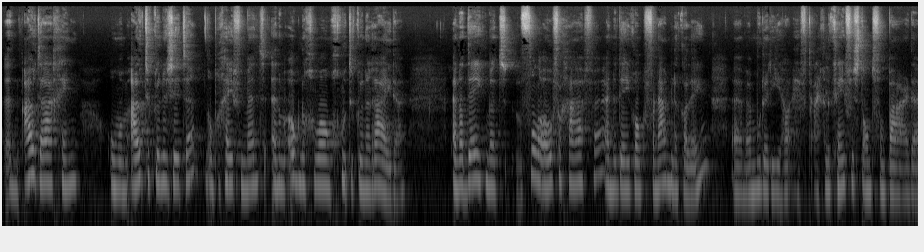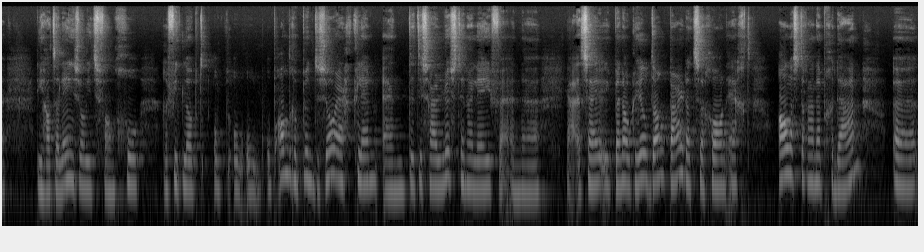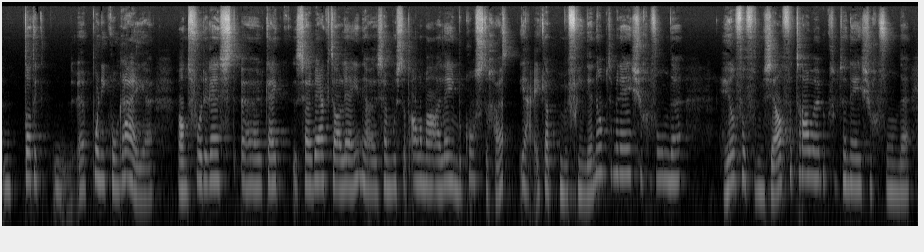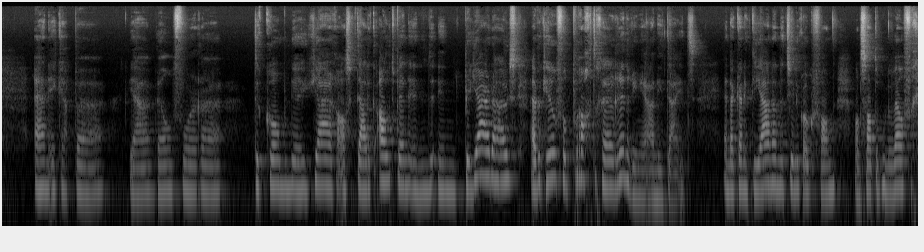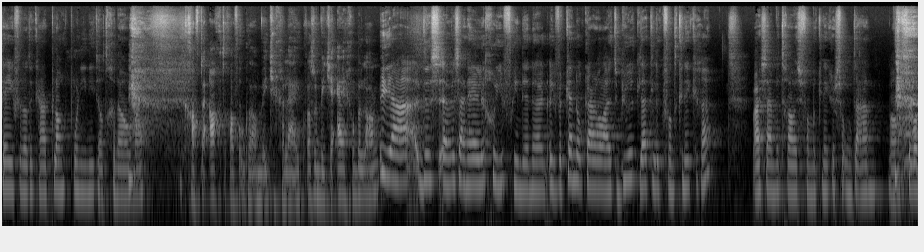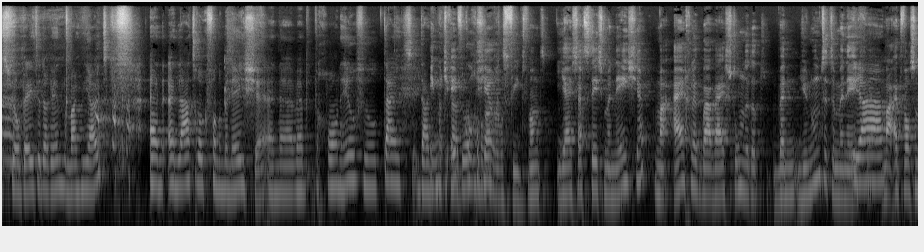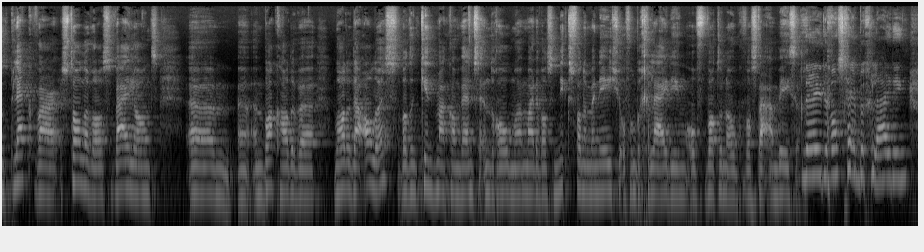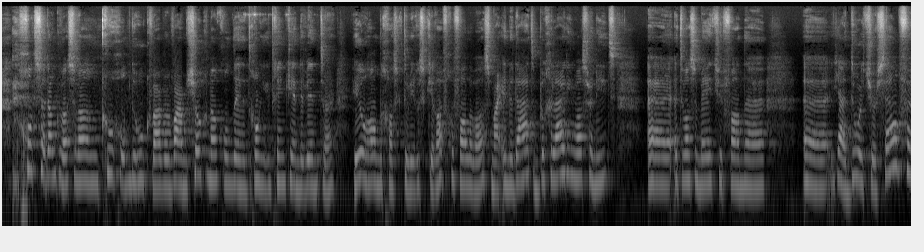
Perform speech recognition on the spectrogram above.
een uitdaging om hem uit te kunnen zitten op een gegeven moment. En hem ook nog gewoon goed te kunnen rijden. En dat deed ik met volle overgave. En dat deed ik ook voornamelijk alleen. Uh, mijn moeder die heeft eigenlijk geen verstand van paarden. Die had alleen zoiets van... Goh, Rafit loopt op, op, op, andere punten zo erg klem. En dit is haar lust in haar leven. En uh, ja, zei, ik ben ook heel dankbaar dat ze gewoon echt alles eraan heeft gedaan... Uh, dat ik pony kon rijden. Want voor de rest, uh, kijk, zij werkte alleen. Uh, zij moest dat allemaal alleen bekostigen. Ja, ik heb mijn vriendinnen op de manege gevonden. Heel veel van mijn zelfvertrouwen heb ik op de manege gevonden. En ik heb uh, ja, wel voor de komende jaren, als ik dadelijk oud ben in, in het bejaardenhuis, heb ik heel veel prachtige herinneringen aan die tijd. En daar ken ik Diana natuurlijk ook van. Want ze had het me wel vergeven dat ik haar plankpony niet had genomen. Ik gaf daar achteraf ook wel een beetje gelijk. was een beetje eigen belang. Ja, dus uh, we zijn hele goede vriendinnen. We kenden elkaar al uit de buurt, letterlijk van het knikkeren. Waar zijn me trouwens van mijn knikkers ontdaan. Want ze was veel beter daarin, dat maakt niet uit. En, en later ook van de manege. En uh, we hebben gewoon heel veel tijd daar Ik moet je even corrigeren, Rafiet. Want jij zegt steeds manege. Maar eigenlijk waar wij stonden, dat, ben, je noemt het een manege. Ja. Maar het was een plek waar stallen was, weiland... Um, uh, een bak hadden we. We hadden daar alles wat een kind maar kan wensen en dromen. Maar er was niks van een manege of een begeleiding of wat dan ook was daar aanwezig. Nee, er was geen begeleiding. Godzijdank was er wel een kroeg om de hoek waar we warme chocomel konden drinken in de winter. Heel handig als ik er weer eens een keer afgevallen was. Maar inderdaad, de begeleiding was er niet. Uh, het was een beetje van, uh, ja, do it yourself.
